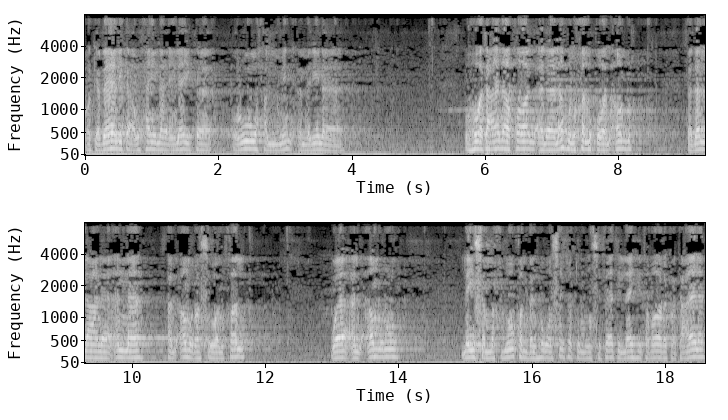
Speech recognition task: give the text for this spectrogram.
وكذلك أوحينا إليك روحا من أمرنا. وهو تعالى قال ألا له الخلق والأمر؟ فدل على أن الأمر سوى الخلق والأمر ليس مخلوقا بل هو صفة من صفات الله تبارك وتعالى.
